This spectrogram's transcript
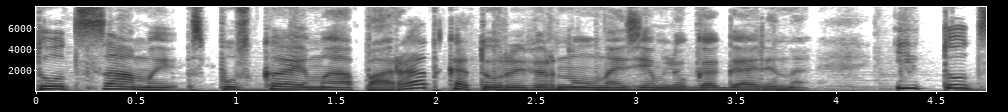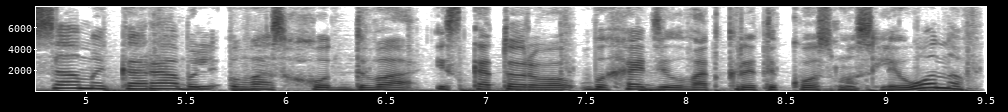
Тот самый спускаемый аппарат, который вернул на Землю Гагарина, и тот самый корабль «Восход-2», из которого выходил в открытый космос Леонов,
